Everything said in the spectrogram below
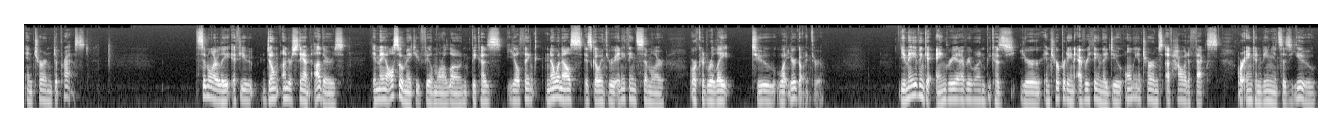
in turn, depressed. Similarly, if you don't understand others, it may also make you feel more alone because you'll think no one else is going through anything similar or could relate to what you're going through. You may even get angry at everyone because you're interpreting everything they do only in terms of how it affects or inconveniences you,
